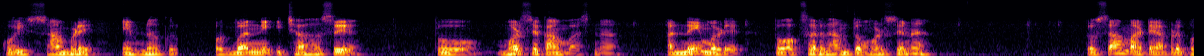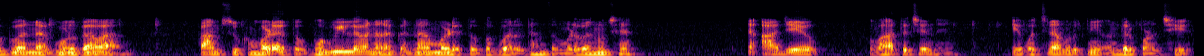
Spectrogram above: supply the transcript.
કોઈ સાંભળે એમ ન કરવું ભગવાનની ઈચ્છા હશે તો મળશે કામ વાસના. અને નહીં મળે, તો અક્ષરધામ તો મળશે ને? તો શા માટે આપણે ભગવાનના ગુણ ગાવા કામ સુખ મળે તો ભોગવી લેવાના કે ના મળે તો ભગવાનનું ધામ તો મળવાનું છે? આ જે વાત છે ને, એ વચનામૃતની અંદર પણ છે.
